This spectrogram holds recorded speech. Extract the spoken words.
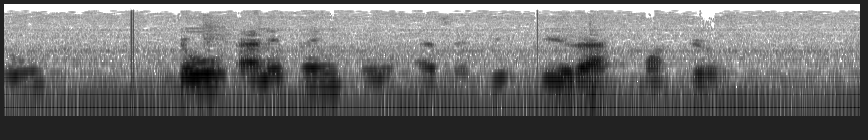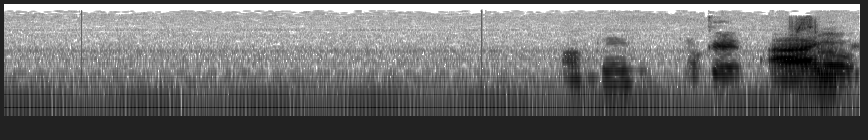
to do anything in SAP EREC module. Okay, Okay, and so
